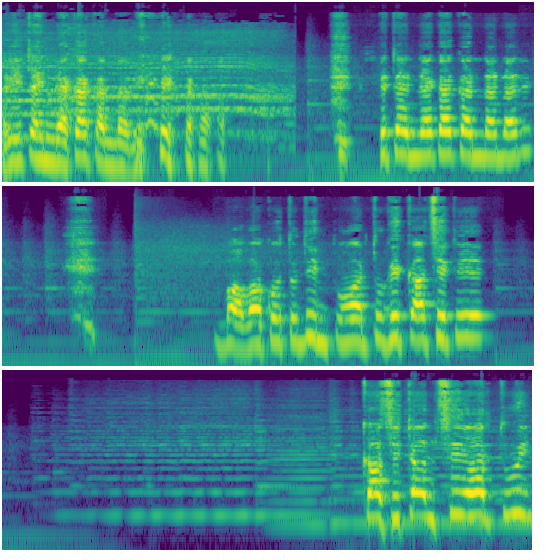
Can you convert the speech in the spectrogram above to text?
আর, এটাই নেকা কান্না রে। এটাই নেকা কান্না না রে। বাবা, কতদিন পর তোকে কাছে পেয়ে? কাছে টানছে আর তুই?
